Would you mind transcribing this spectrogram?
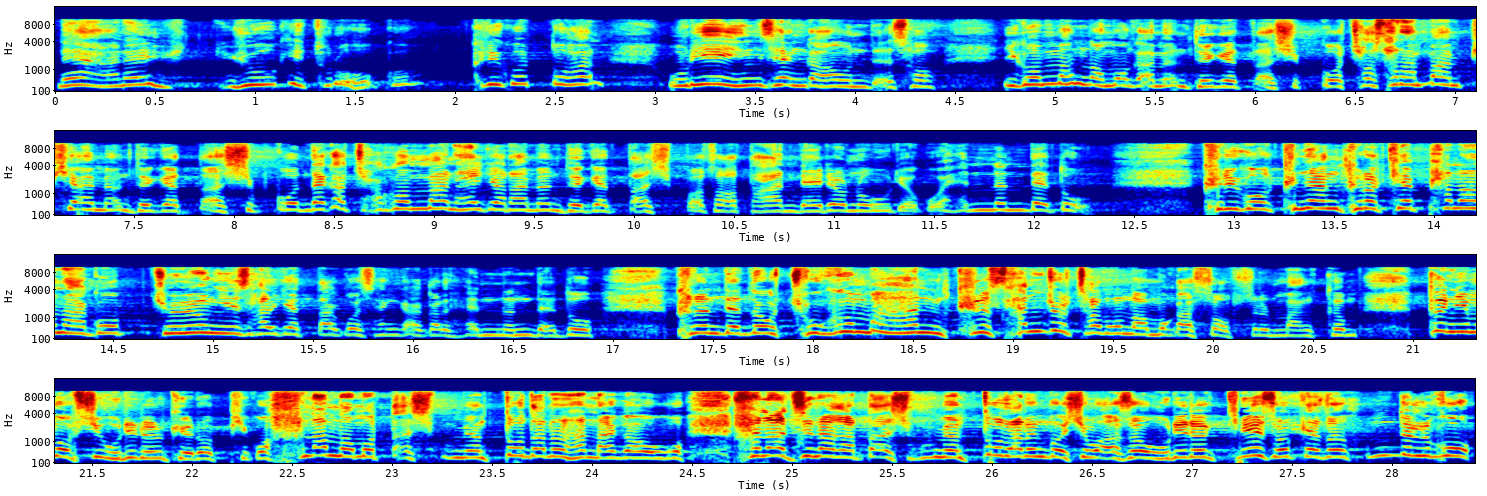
내 안에 유혹이 들어오고 그리고 또한 우리의 인생 가운데서 이것만 넘어가면 되겠다 싶고 저 사람만 피하면 되겠다 싶고 내가 저것만 해결하면 되겠다 싶어서 다 내려놓으려고 했는데도 그리고 그냥 그렇게 편안하고 조용히 살겠다고 생각을 했는데도 그런데도 조그마한 그 산조차도 넘어갈 수 없을 만큼 끊임없이 우리를 괴롭히고 하나 넘었다 싶으면 또 다른 하나가 오고 하나 지나갔다 싶으면 또 다른 것이 와서 우리를 계속해서 흔들고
